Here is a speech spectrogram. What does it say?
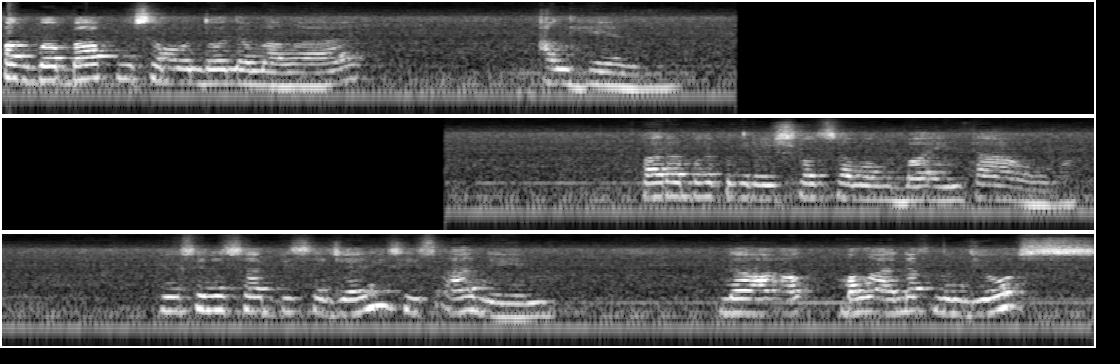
pagbaba po sa mundo ng mga anghel. Para makipagrelasyon sa mga babaeng tao. Yung sinasabi sa Genesis 6 na mga anak ng Diyos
